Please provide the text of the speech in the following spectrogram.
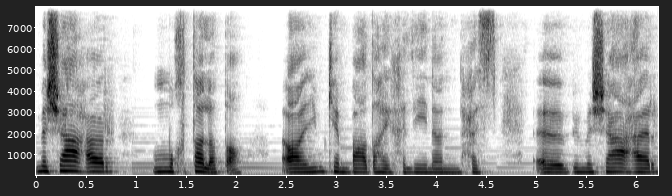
بمشاعر مختلطة آه، يمكن بعضها يخلينا نحس آه، بمشاعر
